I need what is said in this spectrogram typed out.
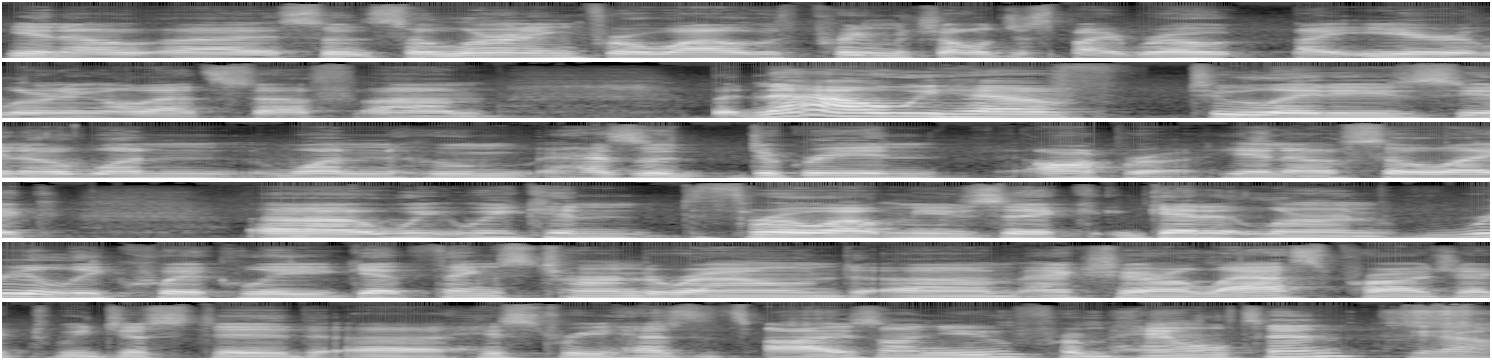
you know. Uh, so, so learning for a while, it was pretty much all just by rote, by ear, learning all that stuff. Um, but now we have two ladies, you know, one one who has a degree in opera, you know, so like uh, we, we can throw out music, get it learned really quickly, get things turned around. Um, actually, our last project, we just did uh, History Has Its Eyes on You from Hamilton. Yeah.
